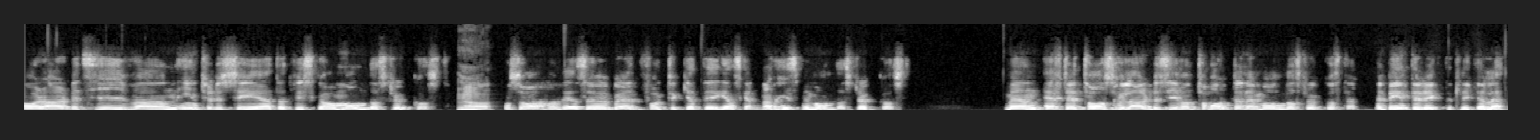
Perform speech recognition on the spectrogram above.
har arbetsgivaren introducerat att vi ska ha måndagsfrukost. Mm. Och så har man det. Så börjar folk tycka att det är ganska nice med måndagsfrukost. Men efter ett tag så vill arbetsgivaren ta bort den här måndagsfrukosten. Men det är inte riktigt lika lätt.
